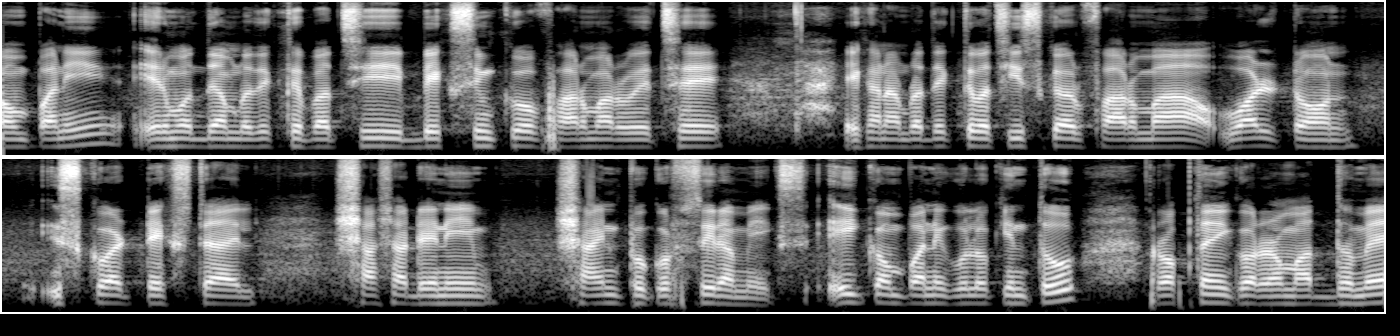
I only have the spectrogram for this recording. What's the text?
কোম্পানি। এর মধ্যে আমরা দেখতে পাচ্ছি বেক্সিমকো ফার্মা রয়েছে, এখানে আমরা দেখতে পাচ্ছি Square pharma, Walton, Square textile, Shasha denim, Shinepukur ceramics. এই কোম্পানিগুলো কিন্তু রপ্তানি করার মাধ্যমে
